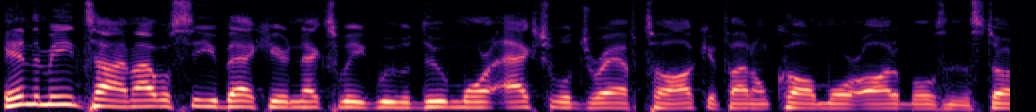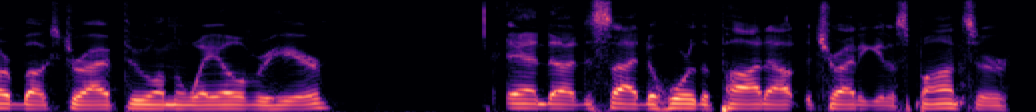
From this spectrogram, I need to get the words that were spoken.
In the meantime, I will see you back here next week. We will do more actual draft talk if I don't call more audibles in the Starbucks drive-through on the way over here, and uh, decide to whore the pod out to try to get a sponsor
